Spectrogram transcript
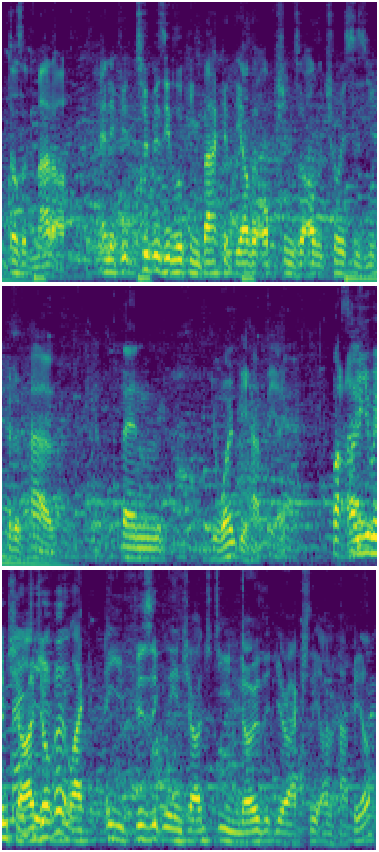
does it matter? And if you're too busy looking back at the other options or other choices you could have had, then you won't be happier. But are you in charge of it? it- Like, are you physically in charge? Do you know that you're actually unhappier?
